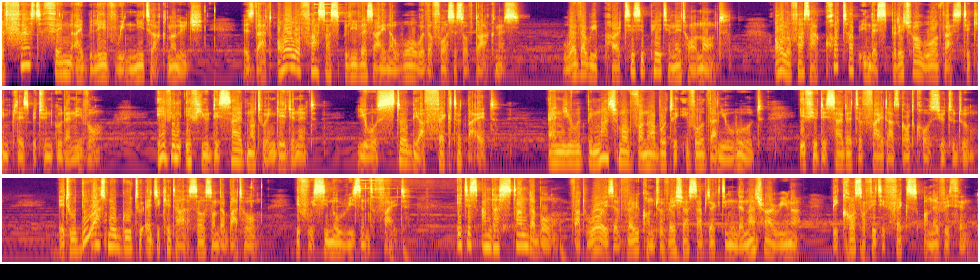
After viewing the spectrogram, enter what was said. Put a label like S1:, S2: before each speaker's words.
S1: The first thing I believe we need to acknowledge is that all of us as believers are in a war with the forces of darkness. Whether we participate in it or not, all of us are caught up in the spiritual war that's taking place between good and evil. Even if you decide not to engage in it, you will still be affected by it. And you would be much more vulnerable to evil than you would if you decided to fight as God calls you to do. It would do us no good to educate ourselves on the battle if we see no reason to fight. It is understandable that war is a very controversial subject in the natural arena because of its effects on everything.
